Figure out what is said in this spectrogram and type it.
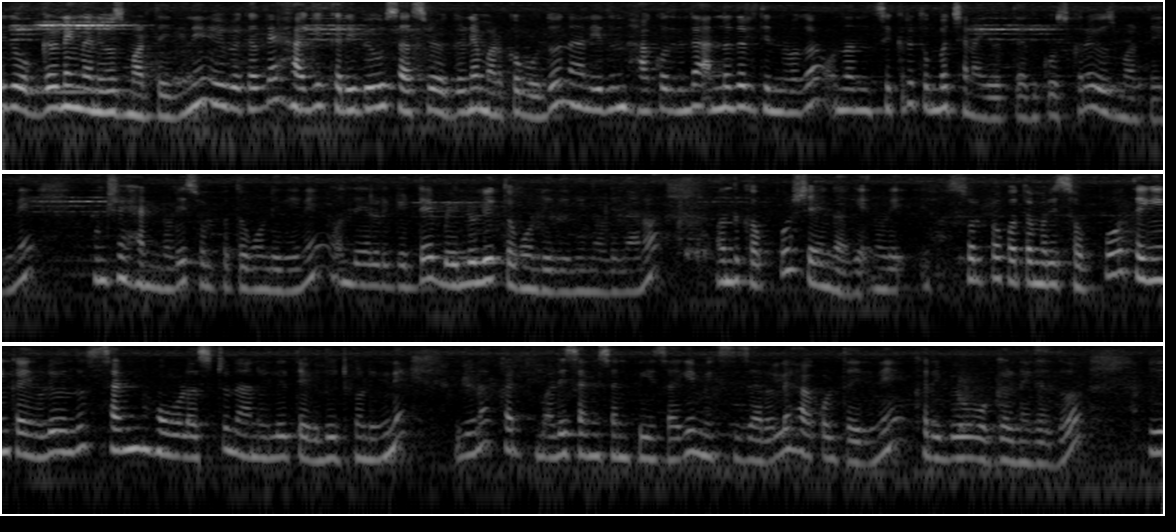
ಇದು ಒಗ್ಗರಣೆಗೆ ನಾನು ಯೂಸ್ ಮಾಡ್ತಾ ಇದ್ದೀನಿ. ನೀವು ಬೇಕಾದರೆ ಹಾಗೆ ಕರಿಬೇವು, ಸಾಸಿವೆ ಒಗ್ಗರಣೆ ಮಾಡ್ಕೋಬೋದು. ನಾನು ಇದನ್ನು ಹಾಕೋದ್ರಿಂದ ಅನ್ನದಲ್ಲಿ ತಿನ್ನುವಾಗ ಒಂದೊಂದು ಸಿಕ್ಕರೆ ತುಂಬ ಚೆನ್ನಾಗಿರುತ್ತೆ. ಅದಕ್ಕೋಸ್ಕರ ಯೂಸ್ ಮಾಡ್ತಾಯಿದ್ದೀನಿ ಹುಣಸೆ ಹಣ್ಣು ನೋಡಿ ಸ್ವಲ್ಪ ತೊಗೊಂಡಿದ್ದೀನಿ. ಒಂದು ಎರಡು ಗೆಡ್ಡೆ ಬೆಳ್ಳುಳ್ಳಿ ತೊಗೊಂಡಿದ್ದೀನಿ ನೋಡಿ ನಾನು. ಒಂದು ಕಪ್ಪು ಶೇಂಗಾಗೆ ನೋಡಿ. ಸ್ವಲ್ಪ ಕೊತ್ತಂಬರಿ ಸೊಪ್ಪು, ತೆಂಗಿನಕಾಯಿ ನೋಡಿ ಒಂದು ಸಣ್ಣ ಹೋಳಷ್ಟು ನಾನು ಇಲ್ಲಿ ತೆಗೆದು ಇಟ್ಕೊಂಡಿದ್ದೀನಿ ಇದನ್ನು ಕಟ್ ಮಾಡಿ ಸಣ್ಣ ಸಣ್ಣ ಪೀಸಾಗಿ ಮಿಕ್ಸಿ ಜಾರಲ್ಲೇ ಹಾಕೊಳ್ತಾ ಇದ್ದೀನಿ. ಕರಿಬೇವು ಒಗ್ಗರಣೆಗೆ ಅದು ಈ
